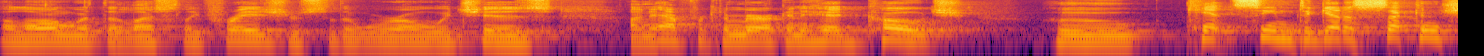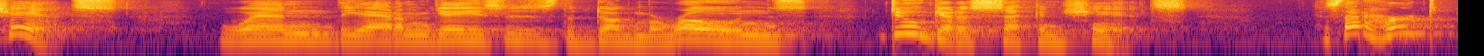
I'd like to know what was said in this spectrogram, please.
along with the Leslie Frazier's of the world, which is an African American head coach who can't seem to get a second chance when the Adam Gases, the Doug Marrones do get a second chance. Has that hurt?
